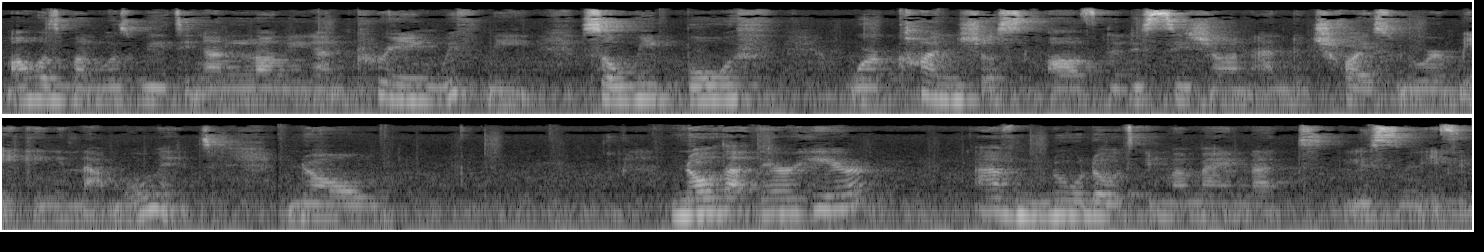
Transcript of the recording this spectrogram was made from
My husband was waiting and longing and praying with me. So we both were conscious of the decision and the choice we were making in that moment. Now, know that they're here. I have no doubt in my mind that, listen, if it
